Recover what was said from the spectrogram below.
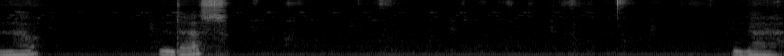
नौ दस। ग्यारह।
